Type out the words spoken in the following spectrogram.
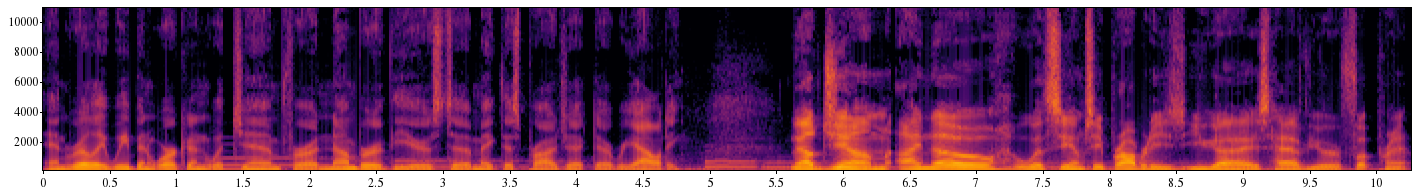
And really, we've been working with Jim for a number of years to make this project a reality. Now, Jim, I know with CMC Properties, you guys have your footprint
